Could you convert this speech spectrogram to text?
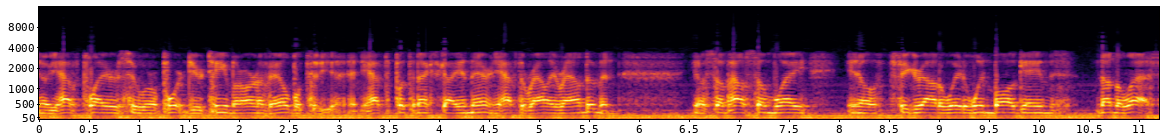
you know you have players who are important to your team and aren't available to you, and you have to put the next guy in there, and you have to rally around him, and you know somehow, some way, you know, figure out a way to win ball games nonetheless.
